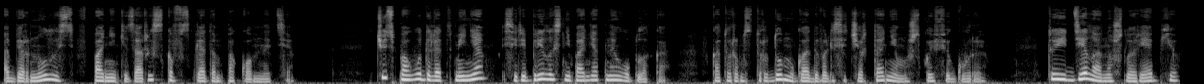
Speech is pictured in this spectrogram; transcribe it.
Обернулась, в панике зарыскав взглядом по комнате. Чуть поодаль от меня серебрилось непонятное облако, в котором с трудом угадывались очертания мужской фигуры. То и дело оно шло рябью,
